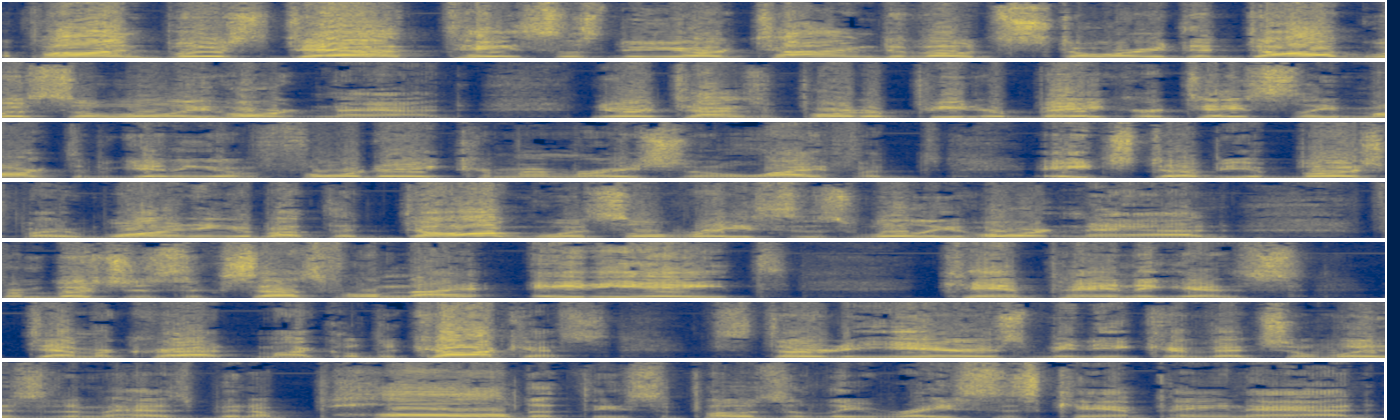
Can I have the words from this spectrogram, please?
Upon Bush's death, tasteless New York Times devotes story to dog whistle Willie Horton ad. New York Times reporter Peter Baker tastefully marked the beginning of a four-day commemoration of the life of H.W. Bush by whining about the dog whistle racist Willie Horton ad from Bush's successful 88 campaign against Democrat Michael Dukakis. For 30 years, media conventional wisdom has been appalled at the supposedly racist campaign ad,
